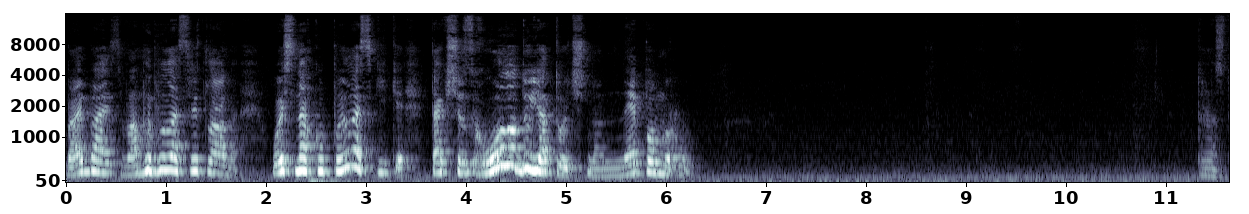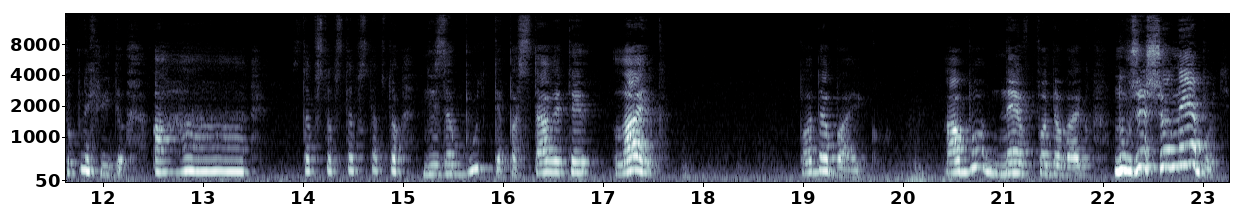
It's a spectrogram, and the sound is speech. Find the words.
Бай-бай, з вами була Світлана. Ось накупила скільки, так що з голоду я точно не помру. Наступних відео. Ага. Стоп, стоп, стоп, стоп, стоп. Не забудьте поставити лайк, подобайку. Або не вподобайку. Ну вже що-небудь.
